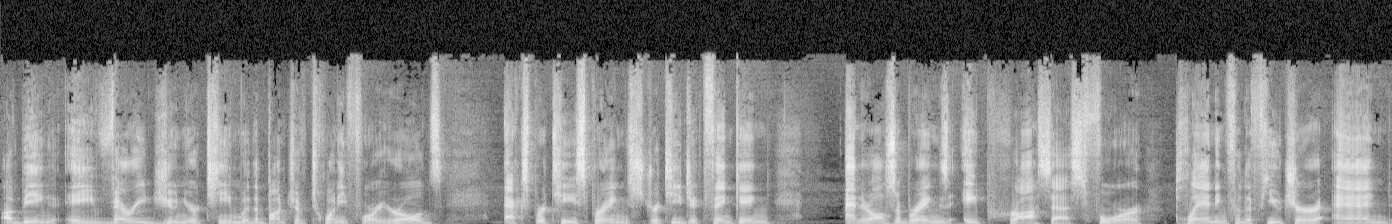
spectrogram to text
of being a very junior team with a bunch of 24 year olds. Expertise brings strategic thinking, and it also brings a process for planning for the future and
